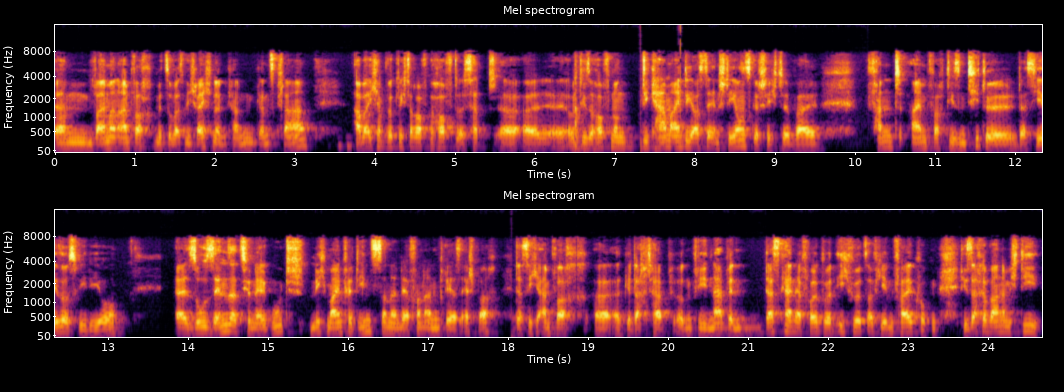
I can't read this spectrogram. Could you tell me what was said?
ähm, weil man einfach mit sowas nicht rechnen kann, ganz klar. Aber ich habe wirklich darauf gehofft. Es hat äh, und diese Hoffnung, die kam eigentlich aus der Entstehungsgeschichte, weil fand einfach diesen Titel, das Jesus-Video äh, so sensationell gut, nicht mein Verdienst, sondern der von Andreas Eschbach, dass ich einfach äh, gedacht habe, irgendwie, na, wenn das kein Erfolg wird, ich würde es auf jeden Fall gucken. Die Sache war nämlich die,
